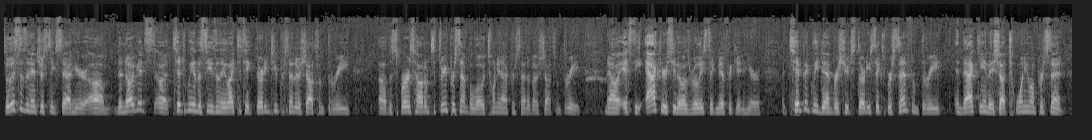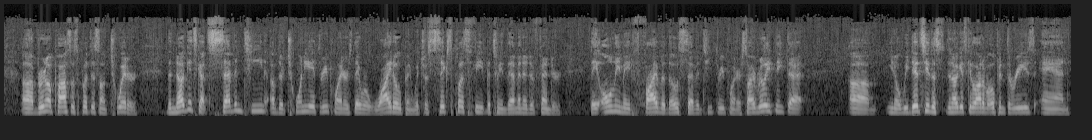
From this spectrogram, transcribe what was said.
So this is an interesting stat here. Um, the Nuggets uh, typically in the season they like to take 32% of their shots from three. Uh, the Spurs held them to 3% below, 29% of those shots from three. Now, it's the accuracy that was really significant here. Typically, Denver shoots 36% from three. In that game, they shot 21%. Uh, Bruno Passos put this on Twitter. The Nuggets got 17 of their 28 three pointers. They were wide open, which was six plus feet between them and a defender. They only made five of those 17 three pointers. So I really think that, um, you know, we did see the, Nuggets get a lot of open threes, and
